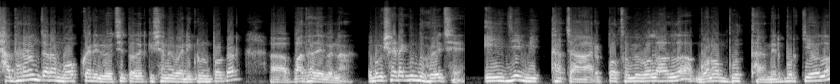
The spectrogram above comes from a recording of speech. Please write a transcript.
সাধারণ যারা মবকারী রয়েছে তাদেরকে সেনাবাহিনী কোন প্রকার বাধা দেবে না। এবং সেটা কিন্তু হয়েছে। এই যে মিথ্যাচার, প্রথমে বলা হলো গণভ্যুত্থান, এরপর কি হলো?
